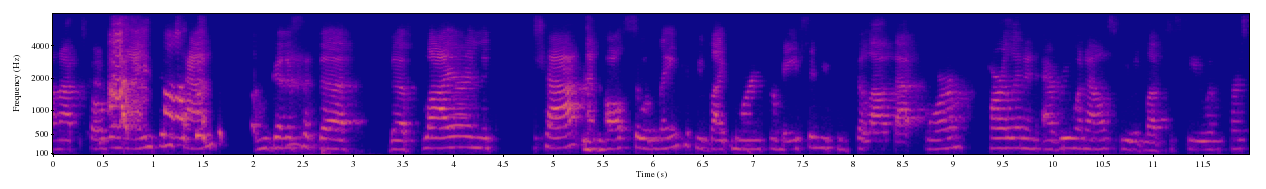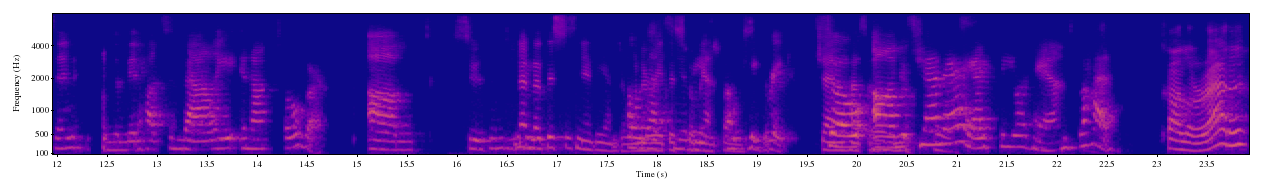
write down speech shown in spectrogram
on October 9th and 10th. I'm gonna put the, the flyer in the chat and also a link. If you'd like more information, you can fill out that form. Harlan and everyone else, we would love to see you in person in the Mid Hudson Valley in October. Um, Susan? No, no, this is near the end. I Oh, want to read this near when the end. Okay, great. Jen So, has um, Jen A, screen. I see your hand. Go ahead. Colorado.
